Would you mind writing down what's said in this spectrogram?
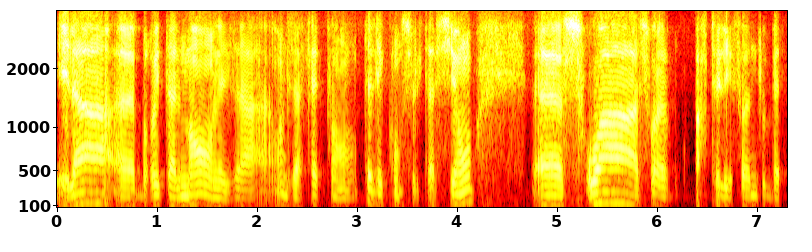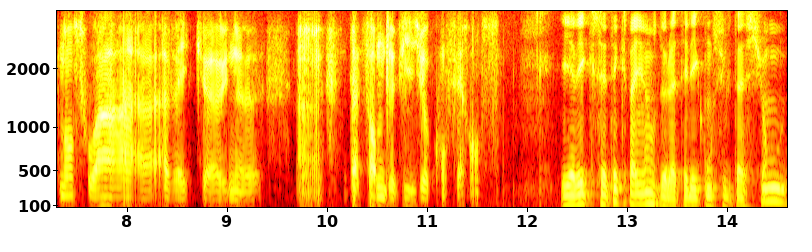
Et là, brutalement, on les a, on les a faites en téléconsultation, soit, soit par téléphone tout bêtement, soit avec une plateforme de visioconférence. Et avec cette expérience de la téléconsultation,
